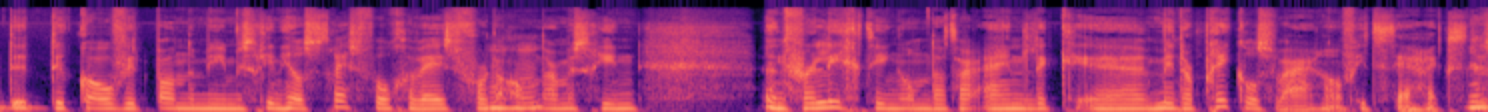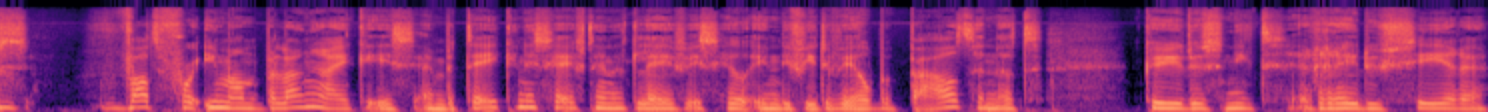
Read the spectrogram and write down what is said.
de, de COVID-pandemie misschien heel stressvol geweest. Voor de mm -hmm. ander misschien een verlichting, omdat er eindelijk uh, minder prikkels waren of iets dergelijks. Ja. Dus wat voor iemand belangrijk is en betekenis heeft in het leven, is heel individueel bepaald. En dat kun je dus niet reduceren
